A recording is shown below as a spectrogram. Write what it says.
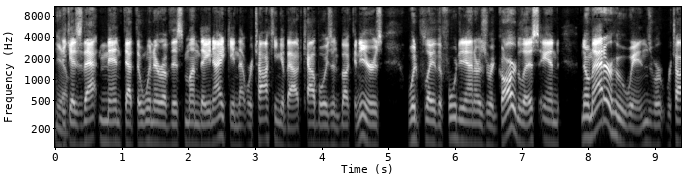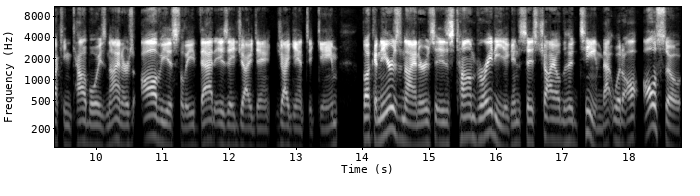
yeah. because that meant that the winner of this Monday night game that we're talking about, Cowboys and Buccaneers, would play the 49ers regardless and no matter who wins, we're, we're talking Cowboys Niners. Obviously, that is a gigantic, gigantic game. Buccaneers Niners is Tom Brady against his childhood team. That would al- also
